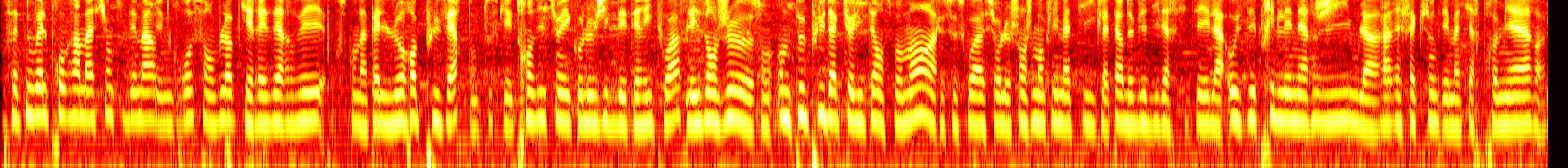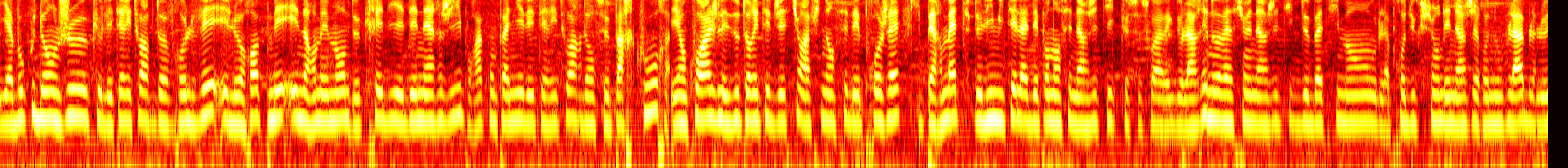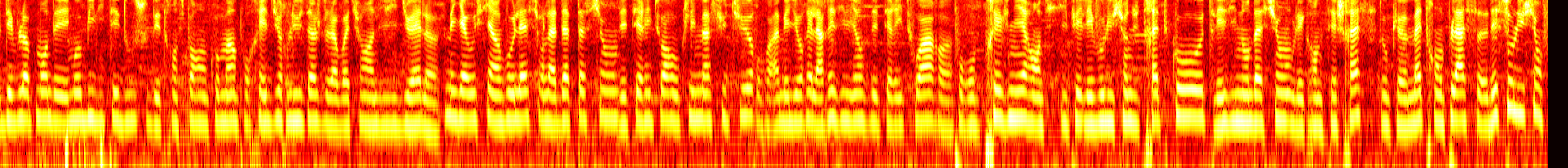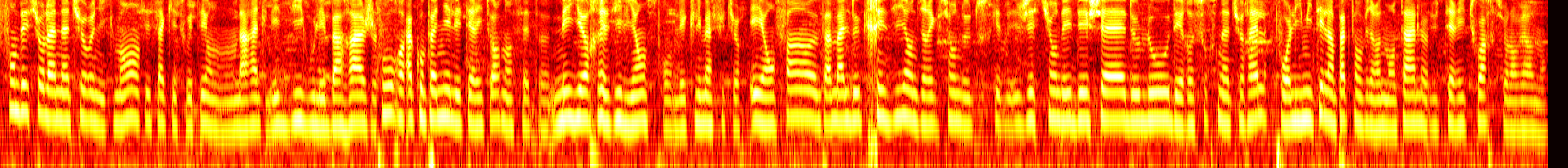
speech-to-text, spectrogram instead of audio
Pour cette nouvelle programmation qui démarre, il y a une grosse enveloppe qui est réservée pour ce qu'on appelle l'Europe plus verte, donc tout ce qui est transition écologique des territoires. Les enjeux sont on ne peut plus d'actualité en ce moment, que ce soit sur le changement climatique, la perte de biodiversité, la hausse des prix de l'énergie ou la raréfaction des matières premières. Il y a beaucoup d'enjeux que les territoires doivent relever et l'Europe met énormément de crédits et d'énergie pour accompagner les territoires dans ce parcours et encourage les autorités de gestion à financer des projets qui permettent de limiter la dépendance énergétique, que ce soit avec de la rénovation énergétique de bâtiments ou de la production d'énergie renouvelable, le développement des mobilités douces ou des transports en commun pour réduire l'usage de la voiture individuelle. Mais il y a aussi un volet sur l'adaptation des territoires au climat futur pour améliorer la résilience des territoires, pour prévenir, anticiper l'évolution du trait de côte, les inondations ou les grandes sécheresses. Donc euh, mettre en place des solutions fondées sur la nature uniquement, c'est ça qui est souhaité. On arrête les digues ou les barrages pour accompagner les territoires dans cette meilleure résilience pour les climats futurs. Et enfin, euh, pas mal de crédits en direction de tout ce qui est gestion des déchets, de l'eau, des ressources naturelles pour limiter l'impact environnemental du territoire sur l'environnement.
